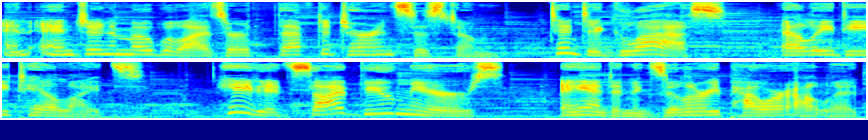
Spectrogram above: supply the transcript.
an engine immobilizer theft deterrent system, tinted glass, LED taillights, heated side view mirrors, and an auxiliary power outlet.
